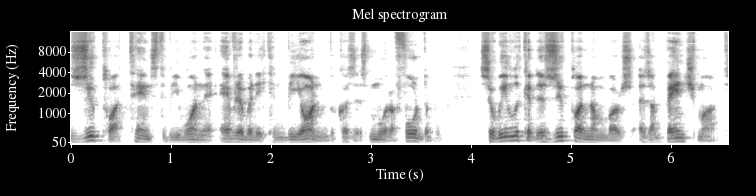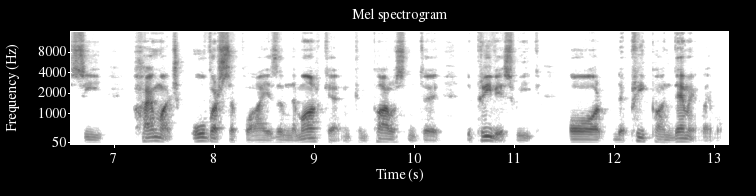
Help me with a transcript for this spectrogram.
Zoopla tends to be one that everybody can be on because it's more affordable. So we look at the Zoopla numbers as a benchmark to see how much oversupply is in the market in comparison to the previous week or the pre-pandemic level.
